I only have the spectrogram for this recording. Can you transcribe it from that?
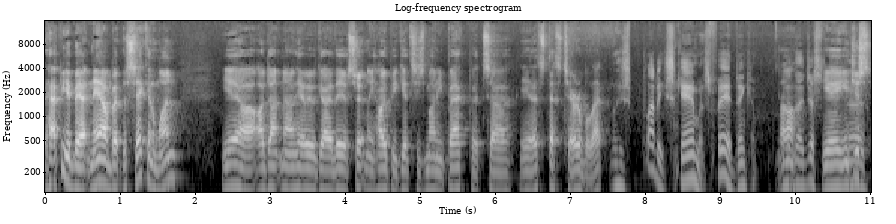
happy about now. But the second one, yeah, I I don't know how he'll go there. Certainly hope he gets his money back. But uh, yeah, that's that's terrible. That These bloody scammers, fair dinkum. Oh, they just yeah, you uh, just.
